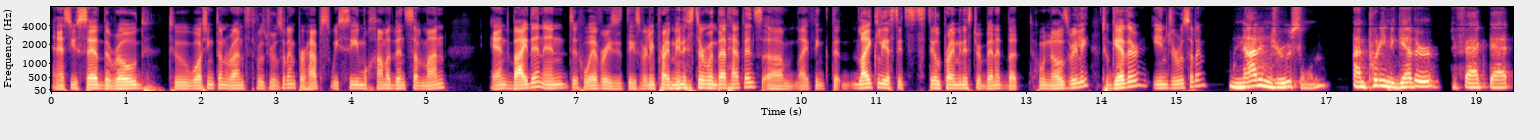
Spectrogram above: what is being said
and as you said, the road to Washington runs through Jerusalem. Perhaps we see Mohammed bin Salman and Biden and whoever is the Israeli prime minister when that happens. Um, I think the likeliest it's still Prime Minister Bennett, but who knows really, together in Jerusalem? Not in Jerusalem. I'm putting together the fact that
